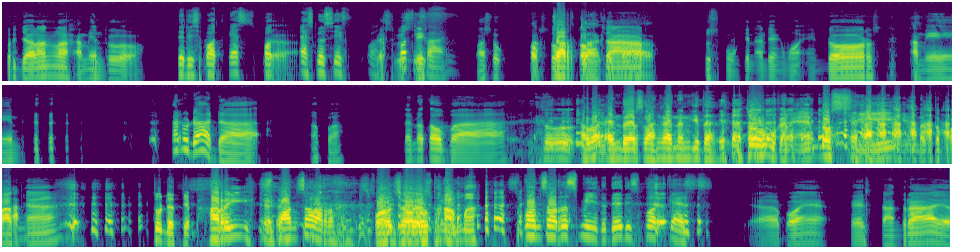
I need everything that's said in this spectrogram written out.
berjalan lah Amin. gitu loh Jadi podcast spot Ya. eksklusif oh, Eksklusif. Spotify. Masuk top Masuk chart top lah kita. chart. Terus mungkin ada yang mau endorse Amin. Kan udah ada apa? Danau Toba. Itu Apa endorse langganan kita? itu bukan endorse sih yang tepatnya. Itu udah tiap hari Sponsor, sponsor utama. sponsor resmi The Daddy's Podcast. Ya pokoknya kayak Chandra ya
